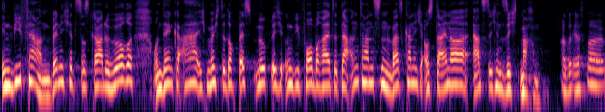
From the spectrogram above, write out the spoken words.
Inwiefern? Wenn ich jetzt das gerade höre und denke, ah, ich möchte doch bestmöglich irgendwie vorbereitet da antanzen, was kann ich aus deiner ärztlichen Sicht machen? Also erstmal,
